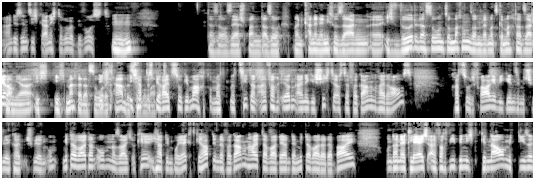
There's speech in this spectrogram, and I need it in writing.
Ja, die sind sich gar nicht darüber bewusst. Mhm. Das ist auch sehr spannend. Also man kann ja nicht nur sagen, äh, ich würde das so und so machen, sondern wenn man es gemacht hat, sagt genau. man ja, ich, ich mache das so oder ich habe es ich so hab gemacht. Ich habe das bereits so gemacht und man, man zieht dann einfach irgendeine Geschichte aus der Vergangenheit raus gerade so die Frage, wie gehen Sie mit Schwierigkeiten, schwierigen um Mitarbeitern um? Dann sage ich, okay, ich hatte ein Projekt gehabt in der Vergangenheit, da war der und der Mitarbeiter dabei und dann erkläre ich einfach, wie bin ich genau mit dieser,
